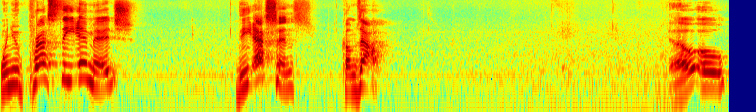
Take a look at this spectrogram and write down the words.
when you press the image, the essence comes out. Oh,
